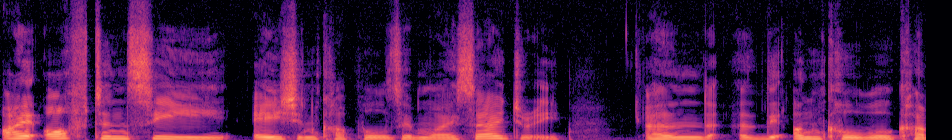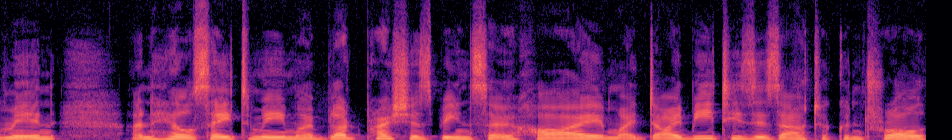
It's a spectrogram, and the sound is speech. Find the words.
I often see Asian couples in my surgery and the uncle will come in and he'll say to me my blood pressure's been so high my diabetes is out of control.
